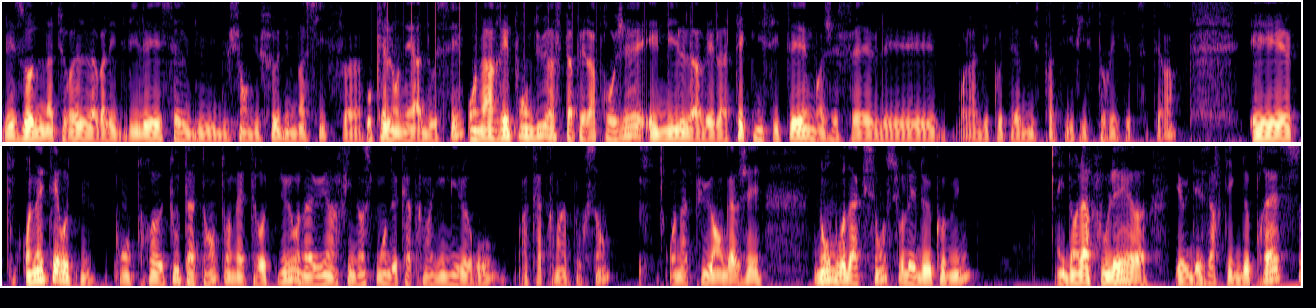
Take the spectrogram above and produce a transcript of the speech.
les zones naturelles de la vallée de Villers et celle du, du, champ du feu, du massif euh, auquel on est adossé. On a répondu à cet appel à projet. Émile avait la technicité, moi j'ai fait les, voilà, des côtés administratifs, historiques, etc. Et on a été retenu. Contre toute attente, on a été retenu. On a eu un financement de 90 000 euros à 80% On a pu engager nombre d'actions sur les deux communes. Et dans la foulée, euh, il y a eu des articles de presse.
